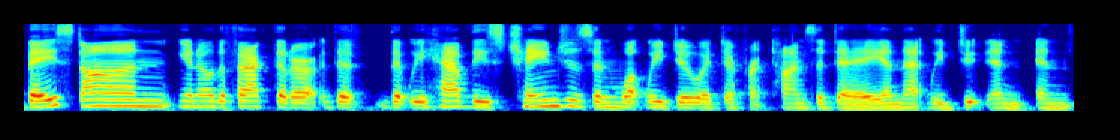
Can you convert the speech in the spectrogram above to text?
based on you know the fact that our that that we have these changes in what we do at different times of day, and that we do, and and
